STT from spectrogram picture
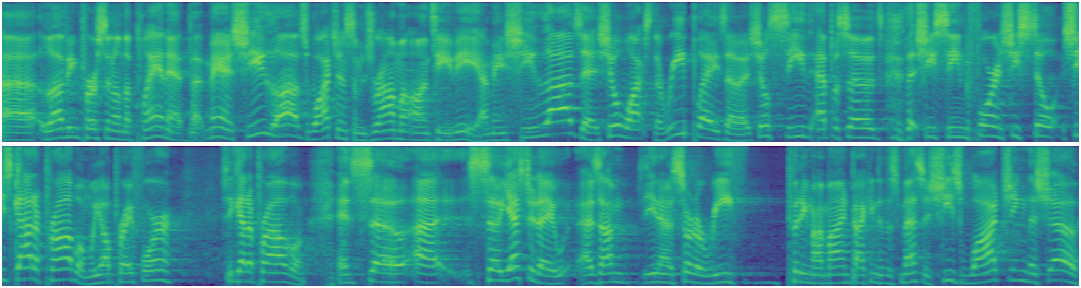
uh, loving person on the planet, but man, she loves watching some drama on TV. I mean, she loves it. She'll watch the replays of it. She'll see episodes that she's seen before, and she's still she's got a problem. We all pray for her. She got a problem, and so uh, so yesterday, as I'm you know sort of re putting my mind back into this message. She's watching the show,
